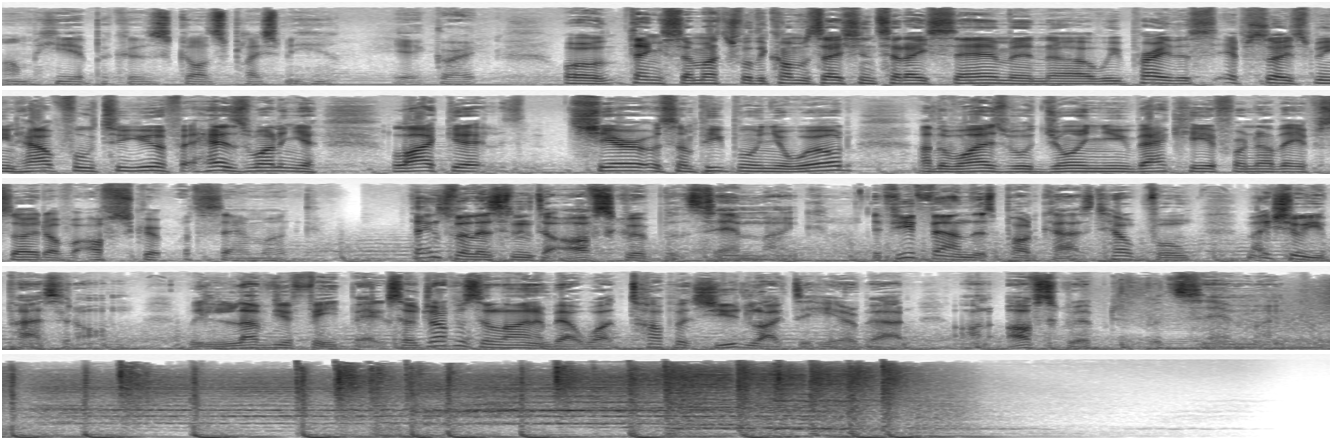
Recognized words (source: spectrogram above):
I'm here because God's placed me here. Yeah, great. Well, thanks so much for the conversation today, Sam. And uh, we pray this episode's been helpful to you. If it has one and you like it, share it with some people in your world. Otherwise, we'll join you back here for another episode of Off Script with Sam Monk. Thanks for listening to Off Script with Sam Monk. If you found this podcast helpful, make sure you pass it on. We love your feedback, so drop us a line about what topics you'd like to hear about on Off Script with Sam Monk.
